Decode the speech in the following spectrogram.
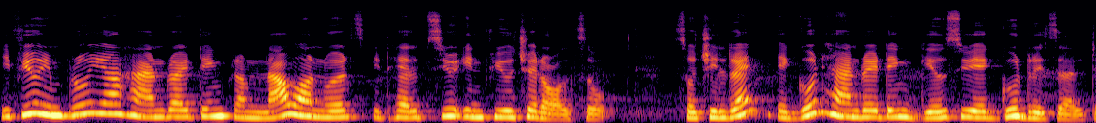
If you improve your handwriting from now onwards, it helps you in future also. So children, a good handwriting gives you a good result.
